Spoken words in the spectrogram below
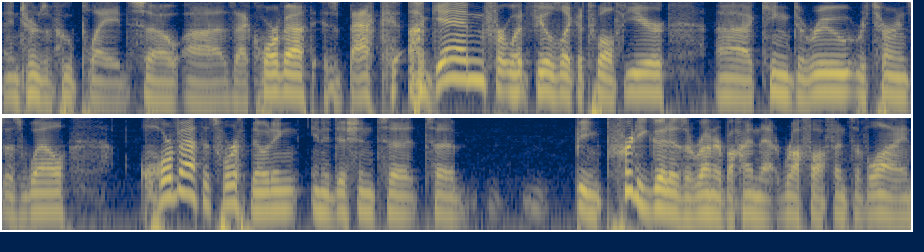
in terms of who played. So uh, Zach Horvath is back again for what feels like a 12th year. Uh, King Doerue returns as well. Horvath is worth noting, in addition to to being pretty good as a runner behind that rough offensive line.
